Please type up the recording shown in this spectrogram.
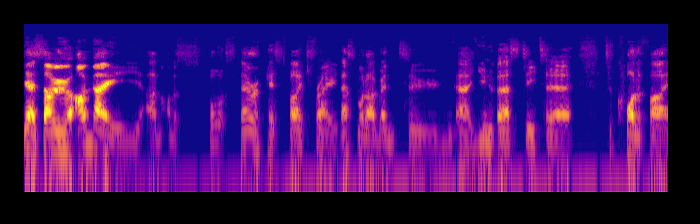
Yeah, so I'm a um, I'm a sports therapist by trade. That's what I went to uh, university to to qualify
